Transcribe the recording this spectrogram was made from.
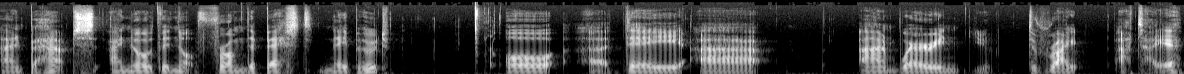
and perhaps I know they're not from the best neighborhood, or uh, they are, aren't wearing you know, the right attire.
